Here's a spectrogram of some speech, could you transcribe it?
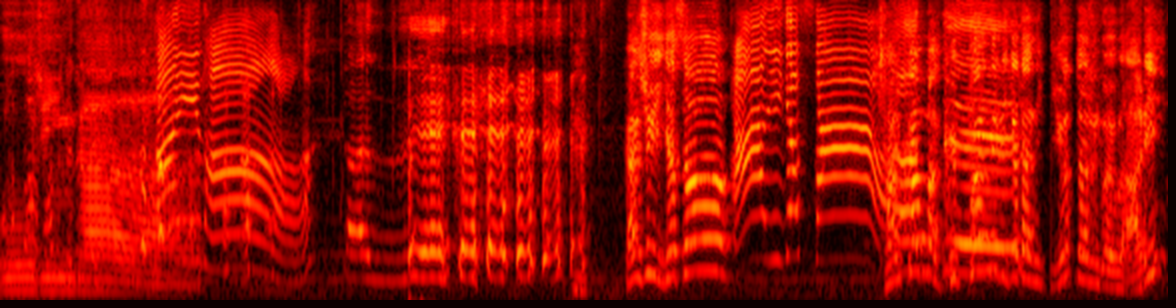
우진가 나이사 안돼. 강슈 이겼어? 아 이겼어 잠깐만. 급한 일 이겼다니 이겼다는 거야 이거 알이?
